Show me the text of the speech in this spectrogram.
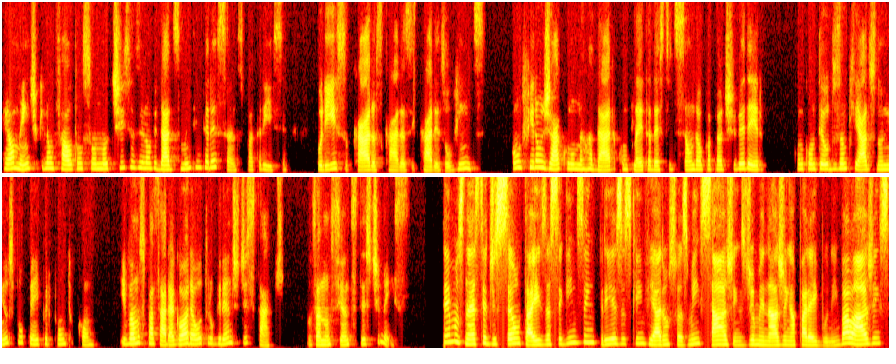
Realmente, o que não faltam são notícias e novidades muito interessantes, Patrícia. Por isso, caros, caras e caras ouvintes, confiram já a coluna radar completa desta edição da O Papel de Fevereiro, com conteúdos ampliados no newspulpaper.com. E vamos passar agora a outro grande destaque os anunciantes deste mês. Temos nesta edição, Thais, as seguintes empresas que enviaram suas mensagens de homenagem à Paraibuna Embalagens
